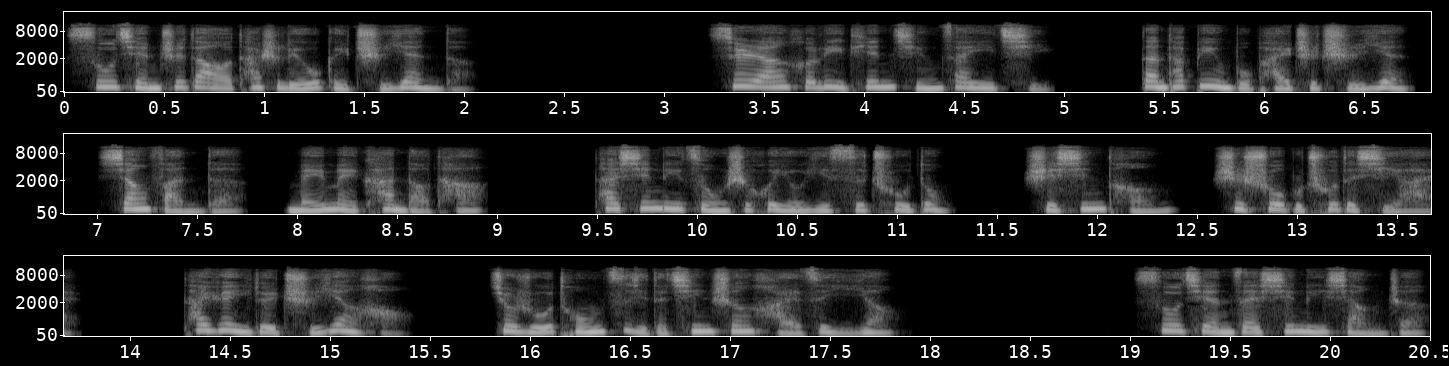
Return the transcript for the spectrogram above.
苏浅知道他是留给迟燕的。虽然和厉天晴在一起，但他并不排斥迟燕，相反的。每每看到他，他心里总是会有一丝触动，是心疼，是说不出的喜爱。他愿意对迟燕好，就如同自己的亲生孩子一样。苏浅在心里想着，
